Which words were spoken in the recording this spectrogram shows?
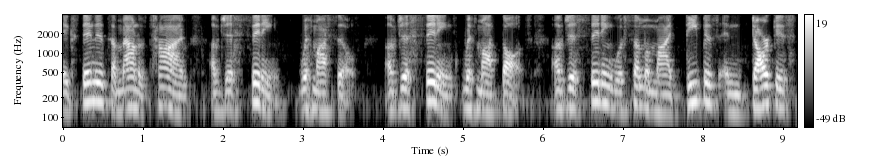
extended amount of time of just sitting with myself of just sitting with my thoughts, of just sitting with some of my deepest and darkest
